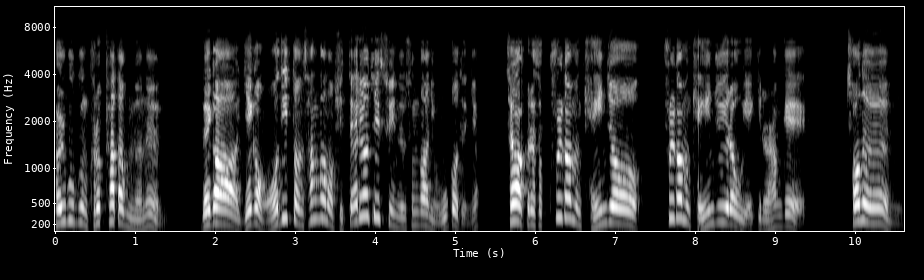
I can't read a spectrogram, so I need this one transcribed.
결국은 그렇게 하다 보면은 내가 얘가 어디 있던 상관없이 때려질 수 있는 순간이 오거든요. 제가 그래서 쿨감은 개인적 쿨감은 개인주의라고 얘기를 한 게 저는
